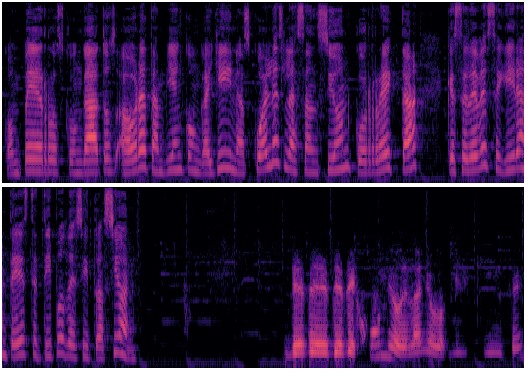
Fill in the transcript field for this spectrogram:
con perros, con gatos, ahora también con gallinas. ¿Cuál es la sanción correcta que se debe seguir ante este tipo de situación? Desde, desde junio del año 2015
